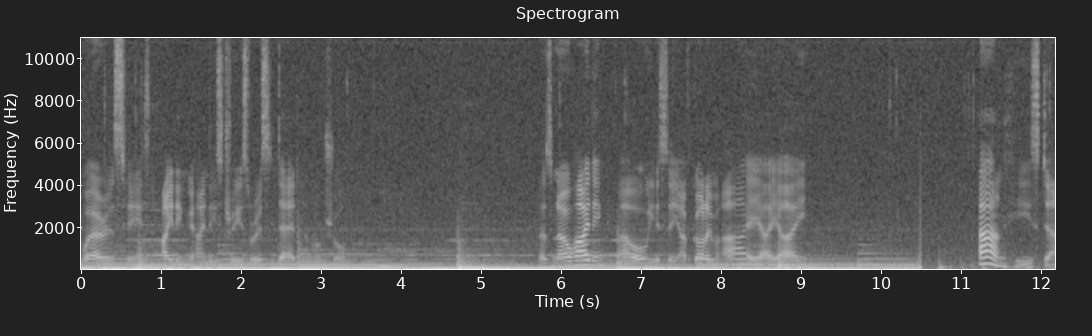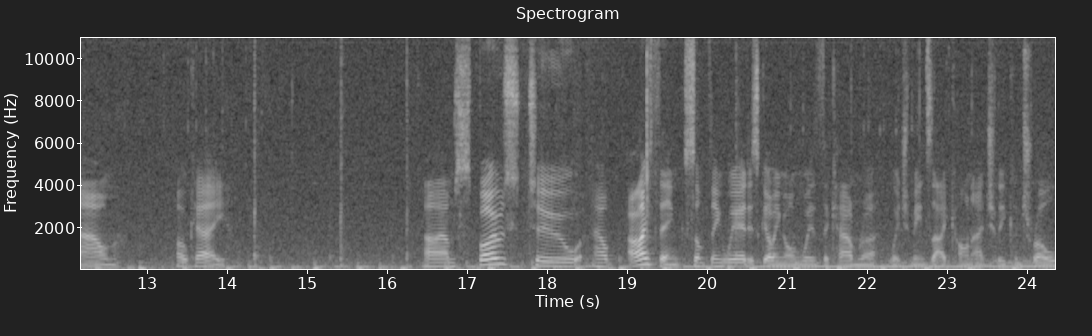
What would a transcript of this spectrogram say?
Where is he? Hiding behind these trees, or is he dead? I'm not sure. There's no hiding. Oh, you see, I've got him. Aye, aye, aye. And he's down. Okay. I'm supposed to... Now, I think something weird is going on with the camera, which means that I can't actually control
